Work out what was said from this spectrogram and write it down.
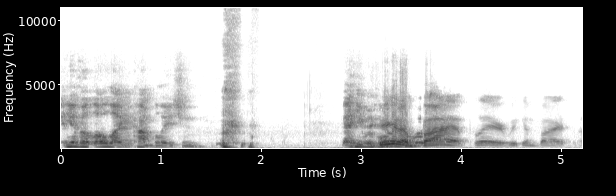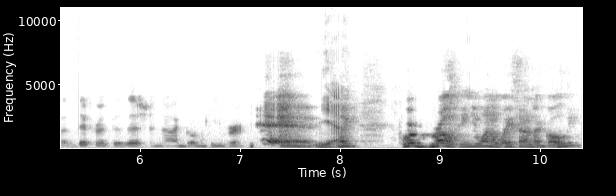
He has a low light compilation that he was. If you're gonna buy a player, we can buy a different position, not a goalkeeper. Yeah, Yeah. Like we're broke and you want to waste it on a goalie?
